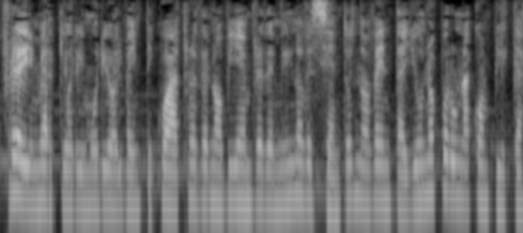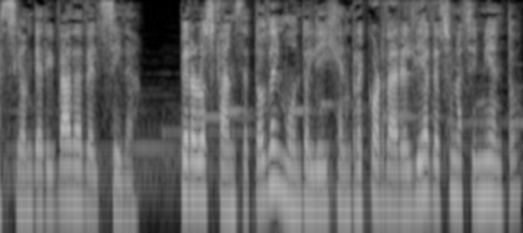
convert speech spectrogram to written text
Freddie Mercury murió el 24 de noviembre de 1991 por una complicación derivada del SIDA. Pero los fans de todo el mundo eligen recordar el día de su nacimiento,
